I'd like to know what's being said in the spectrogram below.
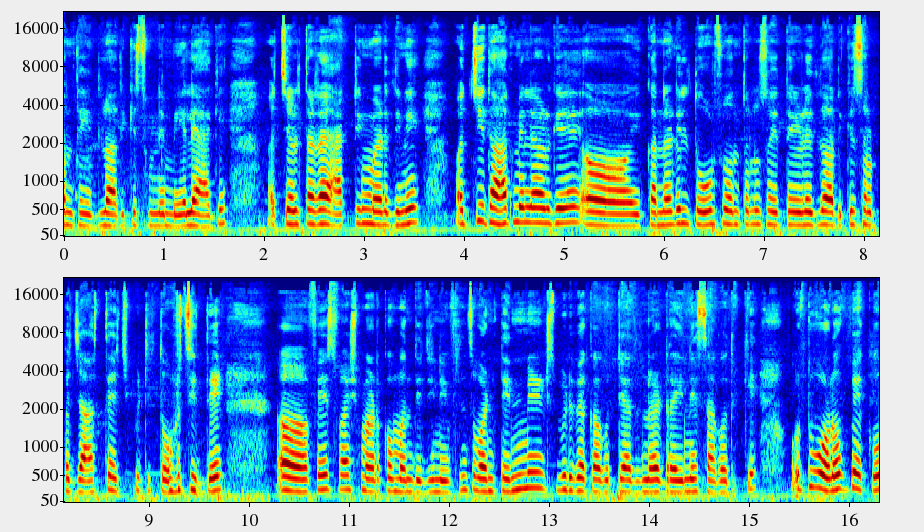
ಅಂತ ಇದ್ಲು. ಅದಕ್ಕೆ ಸುಮ್ಮನೆ ಮೇಲೆ ಆಗಿ ಹಚ್ಚೇಳ್ತಾರೆ ಆ್ಯಕ್ಟಿಂಗ್ ಮಾಡಿದ್ದೀನಿ. ಹಚ್ಚಿದಾದ್ಮೇಲೆ ಅವಳಿಗೆ ಕನ್ನಡಿಲಿ ತೋರಿಸು ಅಂತಲೂ ಸಹಿತ ಹೇಳಿದ್ಲು. ಅದಕ್ಕೆ ಸ್ವಲ್ಪ ಜಾಸ್ತಿ ಹಚ್ಚಿಬಿಟ್ಟು ತೋರಿಸಿದ್ದೆ. ಫೇಸ್ ವಾಶ್ ಮಾಡ್ಕೊಂಬಂದಿದ್ದೀನಿ ಫ್ರೆಂಡ್ಸ್ ಒಂದು ಟೆನ್ ಮಿನಿಟ್ಸ್ ಬಿಡಬೇಕಾಗುತ್ತೆ ಅದನ್ನು ಡ್ರೈನೆಸ್ ಆಗೋದಕ್ಕೆ. ಒಟ್ಟು ಒಣಗಬೇಕು.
